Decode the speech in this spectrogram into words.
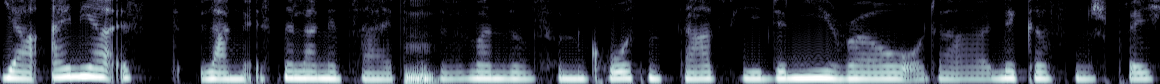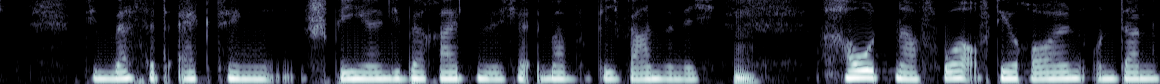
Ja, ein Jahr ist lange, ist eine lange Zeit. Hm. Also wenn man so von großen Stars wie De Niro oder Nicholson spricht, die Method Acting spielen, die bereiten sich ja immer wirklich wahnsinnig Hm. hautnah vor auf die Rollen. Und dann,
